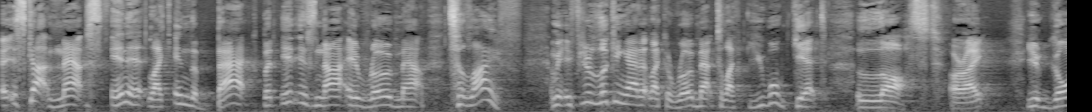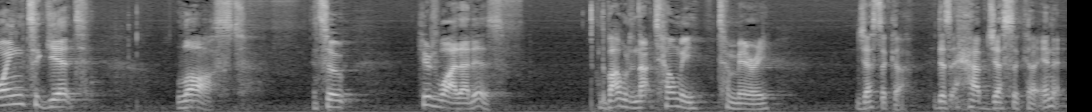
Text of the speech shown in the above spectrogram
It's got maps in it, like in the back, but it is not a roadmap to life. I mean, if you're looking at it like a roadmap to life, you will get lost, all right? You're going to get lost. And so here's why that is the Bible did not tell me to marry Jessica. It doesn't have Jessica in it.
